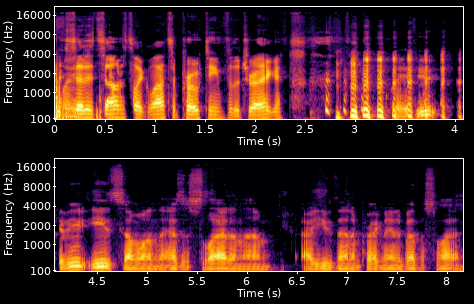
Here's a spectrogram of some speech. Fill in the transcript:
I said it sounds like lots of protein for the dragon. Wait, if you if you eat someone that has a slad in them, are you then impregnated by the slad?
